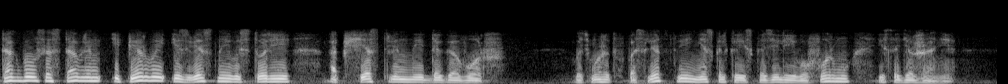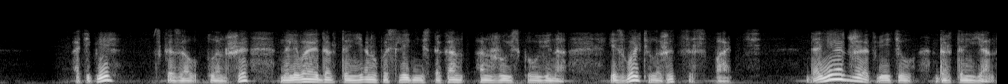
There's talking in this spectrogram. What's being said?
Так был составлен и первый известный в истории общественный договор. Быть может, впоследствии несколько исказили его форму и содержание. А теперь... — сказал Планше, наливая Д'Артаньяну последний стакан анжуйского вина. «Извольте ложиться спать». «Да нет же», — ответил Д'Артаньян,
